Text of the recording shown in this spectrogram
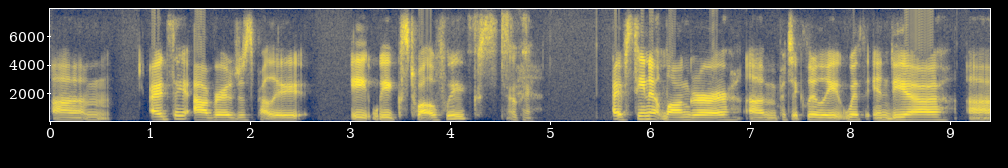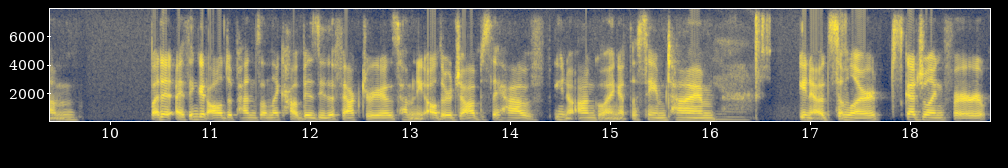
Um, i'd say average is probably eight weeks 12 weeks. Okay. I've seen it longer um, particularly with india um, but it, i think it all depends on like how busy the factory is how many other jobs they have you know ongoing at the same time. Yeah you know, it's similar scheduling for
